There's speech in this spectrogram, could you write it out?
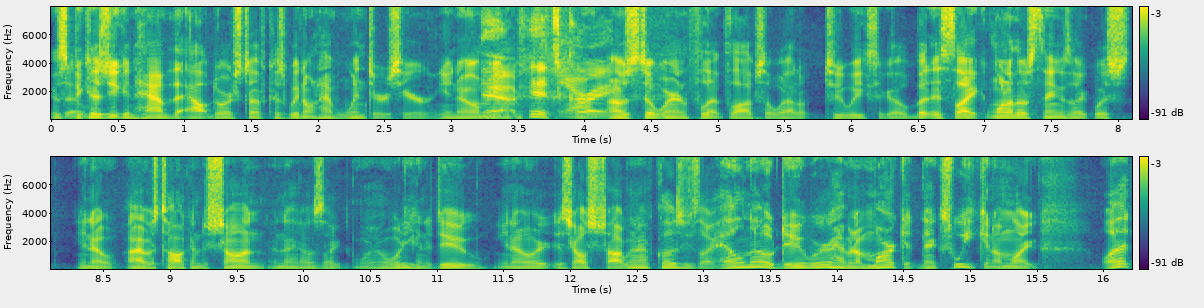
It's So- because you can have the outdoor stuff because we don't have winters here. You know, I mean, it's great. I was still wearing flip flops a while two weeks ago, but it's like one of those things. Like was you know, I was talking to Sean and I was like, well, "What are you gonna do? You know, is y'all shop gonna have closed?" He's like, "Hell no, dude. We're having a market next week." And I'm like, "What?"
